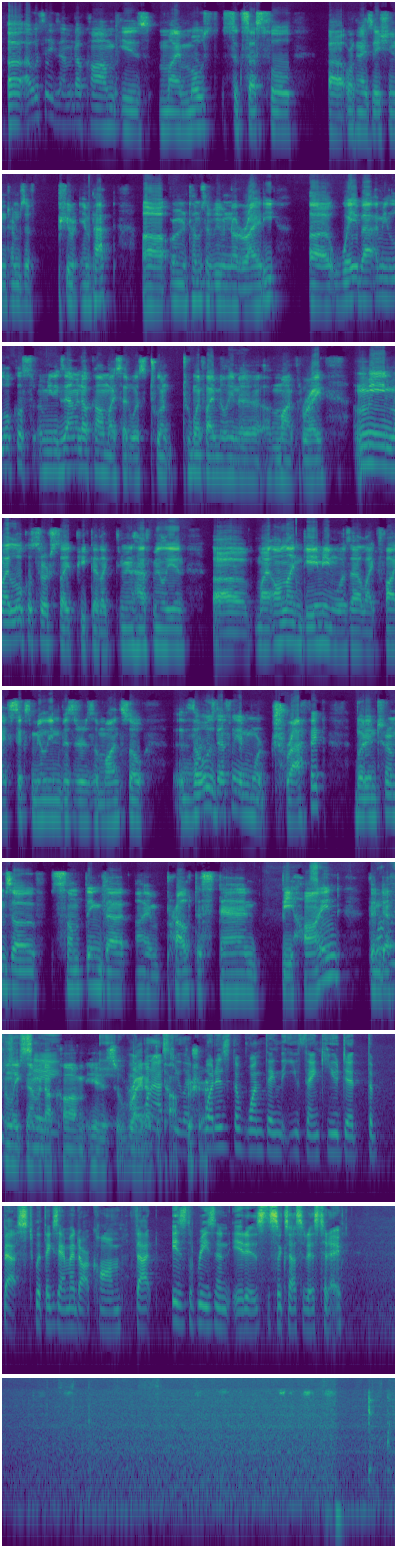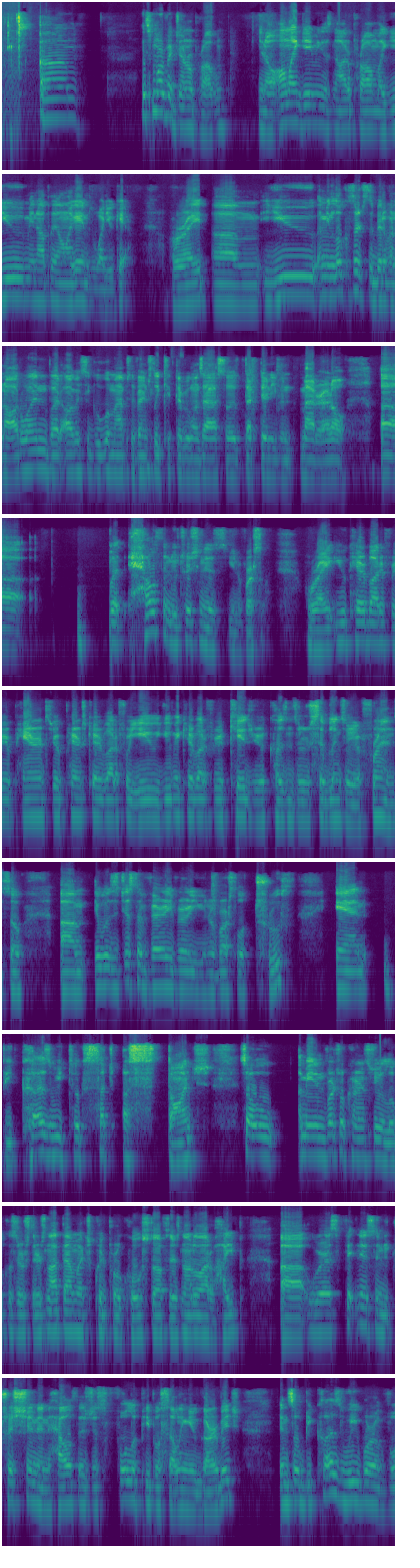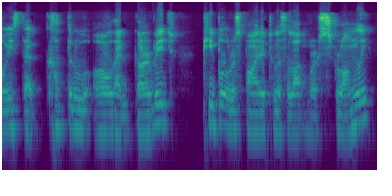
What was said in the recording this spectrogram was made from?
Uh, I would say Examine.com is my most successful uh, organization in terms of pure impact uh, or in terms of even notoriety. Uh, way back, I mean, local, I mean, Examine.com, I said was 2, 2.5 million a, a month, right? I mean, my local search site peaked at like three and a half million. Uh, my online gaming was at like five, six million visitors a month. So those definitely had more traffic. But in terms of something that I'm proud to stand behind, then definitely examine.com is right at the top you, like, for sure. What is the one thing that you think you did the best with examine.com that is the reason it is the success it is today? Um, it's more of a general problem you know, online gaming is not a problem. Like you may not play online games, why do you care? Right? Um, you, I mean, local search is a bit of an odd one, but obviously Google Maps eventually kicked everyone's ass, so that didn't even matter at all. Uh, but health and nutrition is universal, right? You care about it for your parents, your parents care about it for you, you may care about it for your kids or your cousins or your siblings or your friends. So um, it was just a very, very universal truth. And because we took such a staunch, so I mean, in virtual currency or local search, there's not that much quid pro quo stuff. There's not a lot of hype. Uh, whereas fitness and nutrition and health is just full of people selling you garbage. And so, because we were a voice that cut through all that garbage, people responded to us a lot more strongly.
